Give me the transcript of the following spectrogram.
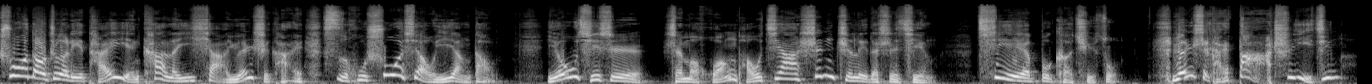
说到这里，抬眼看了一下袁世凯，似乎说笑一样道：“尤其是什么黄袍加身之类的事情，切不可去做。”袁世凯大吃一惊啊！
